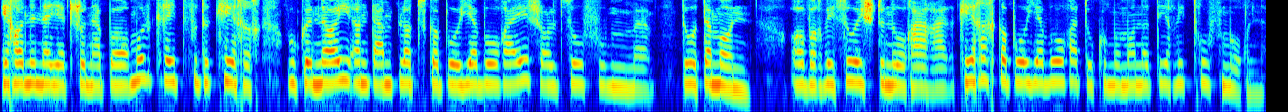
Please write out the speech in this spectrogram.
Ich habe Ihnen jetzt schon ein paar Mal geredet von der Kirche, wo genau an dem Platz gebaut worden ist, also vom äh, Toten Mann. Aber wieso ist da noch eine Kirche gebaut worden? Da kommen wir natürlich drauf morgen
